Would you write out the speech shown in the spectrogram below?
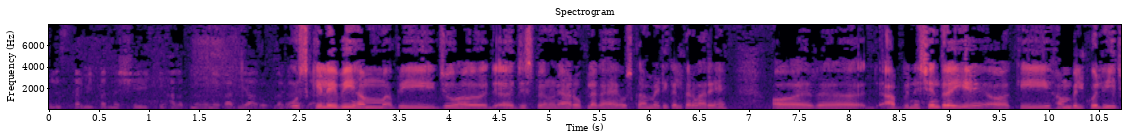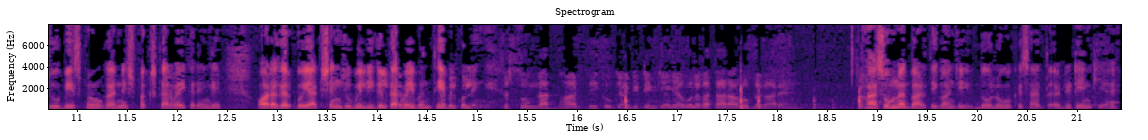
पुलिसकर्मी पर नशे की हालत में होने का भी आरोप लगा उसके लिए भी हम अभी जो जिस पे उन्होंने आरोप लगाया है उसका हम मेडिकल करवा रहे हैं। और आप निश्चिंत रहिए कि हम बिल्कुल ही जो भी इसमें होगा निष्पक्ष कार्रवाई करेंगे। और अगर कोई एक्शन जो भी लीगल कार्रवाई बनती है बिल्कुल लेंगे। सर सोमनाथ भारती को क्या डिटेन किया गया? वो लगातार आरोप लगा रहे हैं। हाँ सोमनाथ भारती को हाँ जी? दो लोगों के साथ डिटेन किया है।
